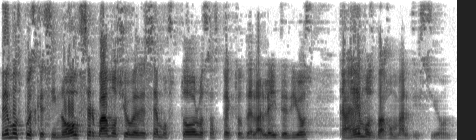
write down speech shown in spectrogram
Vemos pues que si no observamos y obedecemos todos los aspectos de la ley de Dios, caemos bajo maldición.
